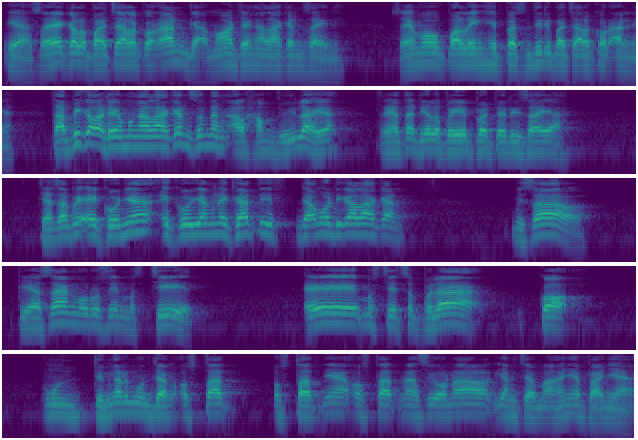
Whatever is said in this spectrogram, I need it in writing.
Ya, saya kalau baca Al-Quran nggak mau ada yang mengalahkan saya ini. Saya mau paling hebat sendiri baca Al-Qurannya. Tapi kalau ada yang mengalahkan senang, Alhamdulillah ya. Ternyata dia lebih hebat dari saya. Jangan sampai egonya ego yang negatif, nggak mau dikalahkan. Misal, biasa ngurusin masjid. Eh, masjid sebelah kok dengar ngundang ustadz, ustadznya ustadz nasional yang jamaahnya banyak.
